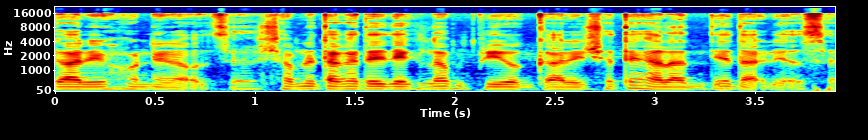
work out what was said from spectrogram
গাড়ির হর্নের আওয়াজে। সামনে তাকাতেই দেখলাম প্রিয় গাড়ির সাথে হেলান দিয়ে দাঁড়িয়ে আছে।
